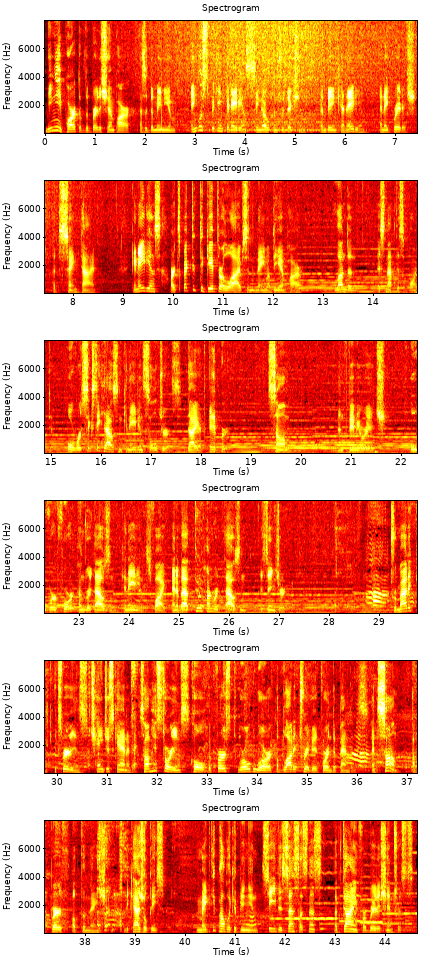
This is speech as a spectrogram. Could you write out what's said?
Being a part of the British Empire as a dominion, English-speaking Canadians see no contradiction in being Canadian and a British at the same time. Canadians are expected to give their lives in the name of the Empire. London is not disappointed. Over 60,000 Canadian soldiers die at Ypres, Somme, and Vimy Ridge. Over 400,000 Canadians fight and about 200,000 is injured. Traumatic experience changes Canada. Some historians call the First World War a bloody tribute for independence, and some a birth of the nation. The casualties make the public opinion see the senselessness of dying for British interests.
